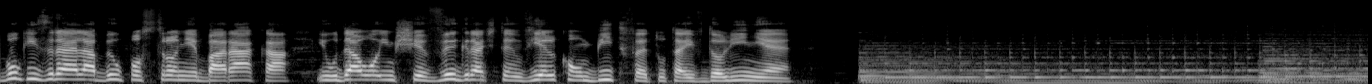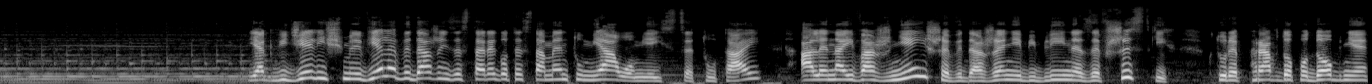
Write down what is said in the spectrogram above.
Bóg Izraela był po stronie Baraka i udało im się wygrać tę wielką bitwę tutaj w dolinie. Jak widzieliśmy, wiele wydarzeń ze Starego Testamentu miało miejsce tutaj, ale najważniejsze wydarzenie biblijne ze wszystkich, które prawdopodobnie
